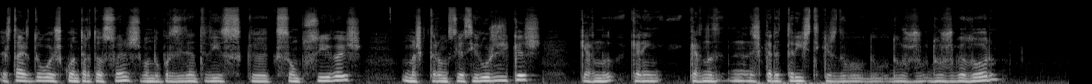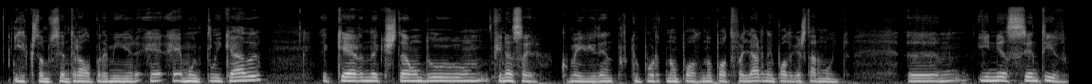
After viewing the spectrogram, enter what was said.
as tais duas contratações, segundo o Presidente disse que, que são possíveis, mas que terão de ser cirúrgicas, quer, no, quer, quer nas características do, do, do, do, jogador, e a questão do central para mim é, é muito delicada, quer na questão do financeira, como é evidente, porque o Porto não pode, não pode falhar nem pode gastar muito. Uh, e nesse sentido,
